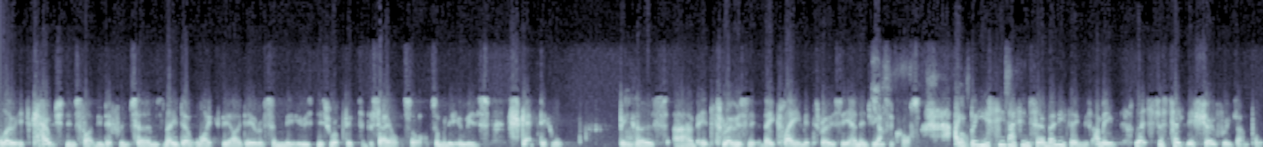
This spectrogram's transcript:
although it's couched in slightly different terms, they don't like the idea of somebody who is disruptive to the seance or somebody who is skeptical because um, it throws, they claim it throws the energies Yeah. across. I, but you see that in so many things. I mean, let's just take this show, for example,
